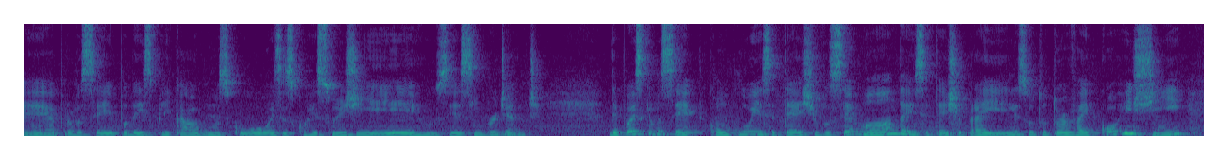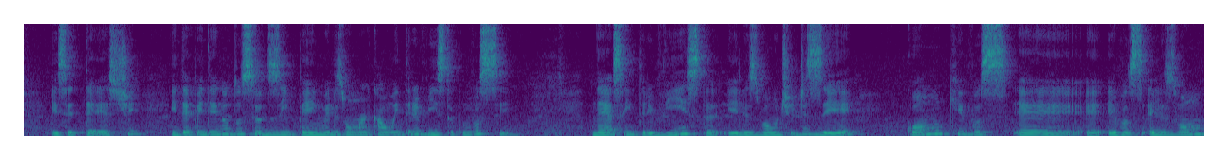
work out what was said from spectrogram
é, para você poder explicar algumas coisas, correções de erros e assim por diante. Depois que você conclui esse teste, você manda esse teste para eles, o tutor vai corrigir esse teste e dependendo do seu desempenho, eles vão marcar uma entrevista com você. Nessa entrevista, eles vão te dizer como que você, é, é, é eles vão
